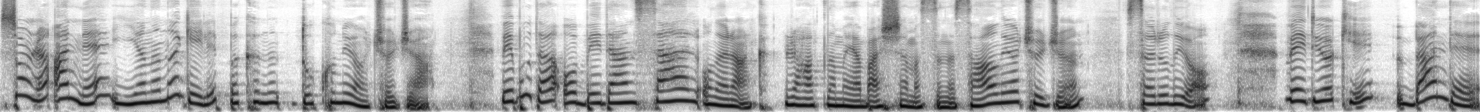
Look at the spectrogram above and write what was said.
Sonra anne yanına gelip bakın dokunuyor çocuğa. Ve bu da o bedensel olarak rahatlamaya başlamasını sağlıyor çocuğun. Sarılıyor ve diyor ki ben de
